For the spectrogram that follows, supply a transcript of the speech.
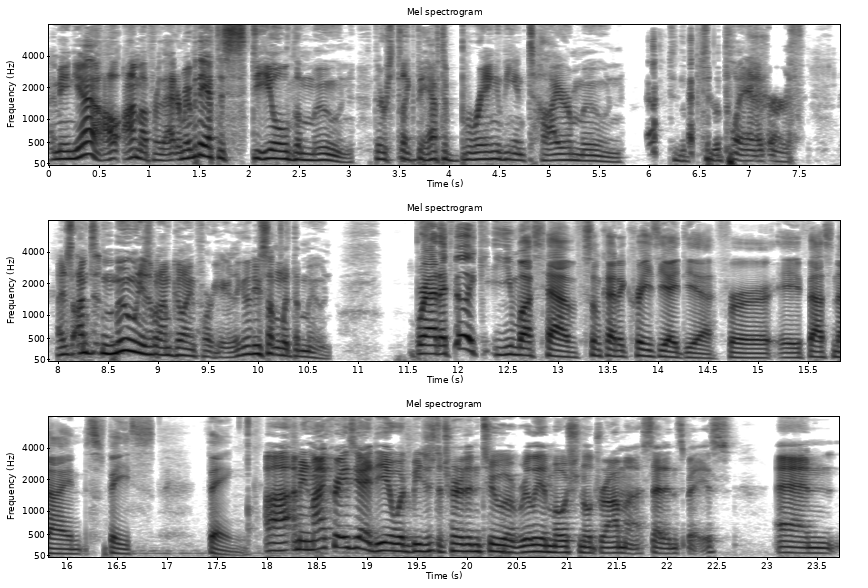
I mean, yeah, i am up for that. Or maybe they have to steal the moon. There's like they have to bring the entire moon to the to the planet Earth. I just, I'm moon is what I'm going for here. They're gonna do something with the moon. Brad, I feel like you must have some kind of crazy idea for a Fast Nine space thing. Uh, I mean, my crazy idea would be just to turn it into a really emotional drama set in space and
